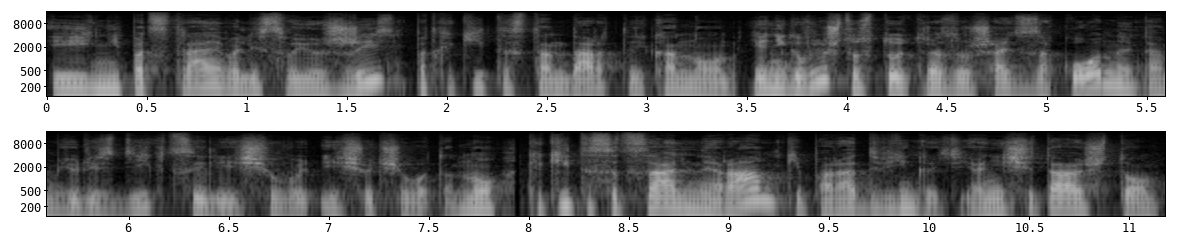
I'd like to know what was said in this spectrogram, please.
и не подстраивали свою жизнь под какие-то стандарты и канон. Я не говорю, что стоит разрушать законы, там, юрисдикции или еще, еще чего-то, но какие-то социальные рамки пора двигать. Я не считаю, что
